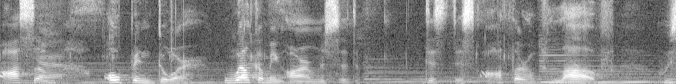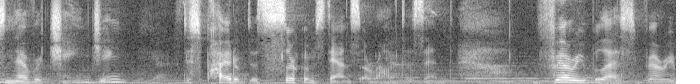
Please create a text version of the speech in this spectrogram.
awesome Yes. open door, welcoming arms. This this author of love, who's never changing, despite of the circumstance around us, and very blessed, very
